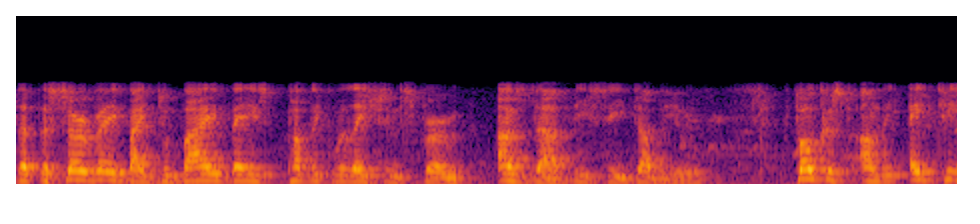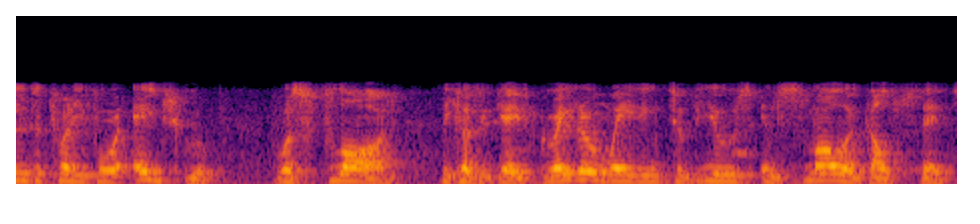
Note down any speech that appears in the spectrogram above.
that the survey by Dubai based public relations firm ASDA'A BCW, focused on the 18 to 24 age group, was flawed because it gave greater weighting to views in smaller Gulf states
